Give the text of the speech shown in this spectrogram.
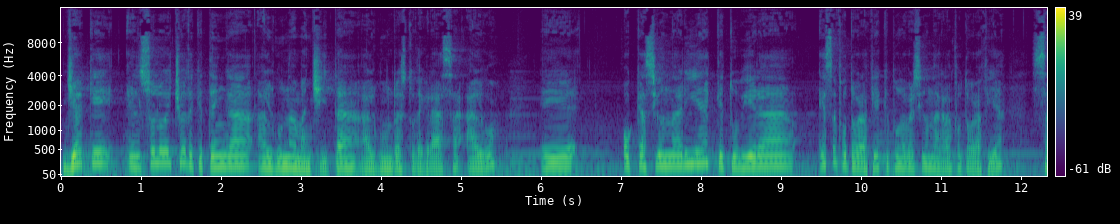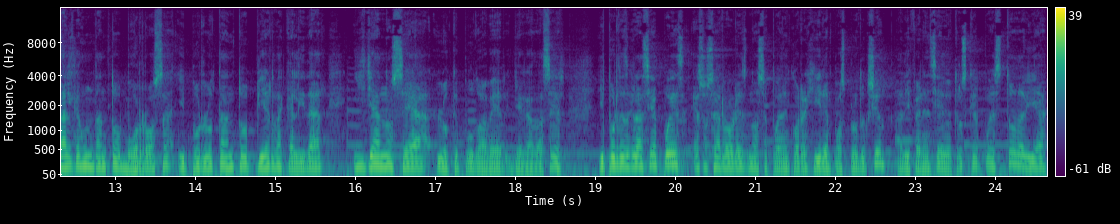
Ya que el solo hecho de que tenga alguna manchita, algún resto de grasa, algo, eh, ocasionaría que tuviera esa fotografía que pudo haber sido una gran fotografía salga un tanto borrosa y por lo tanto pierda calidad y ya no sea lo que pudo haber llegado a ser. Y por desgracia pues esos errores no se pueden corregir en postproducción, a diferencia de otros que pues todavía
